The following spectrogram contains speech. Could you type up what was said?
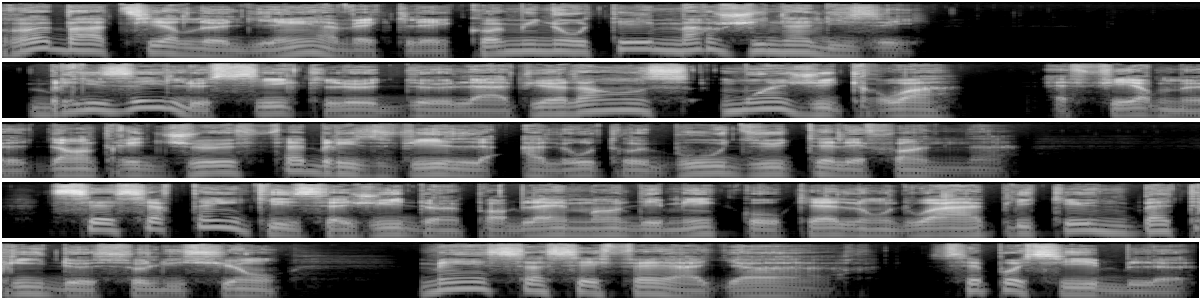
Rebâtir le lien avec les communautés marginalisées. Briser le cycle de la violence, moi j'y crois, affirme d'entrée de jeu Fabriceville à l'autre bout du téléphone. C'est certain qu'il s'agit d'un problème endémique auquel on doit appliquer une batterie de solutions, mais ça s'est fait ailleurs. C'est possible.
